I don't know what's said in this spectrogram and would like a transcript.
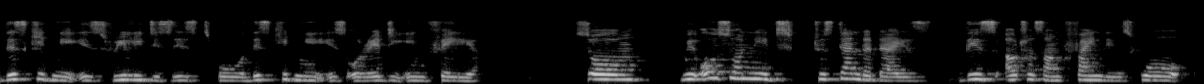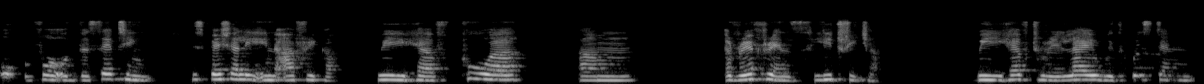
this kidney is really diseased or this kidney is already in failure. So we also need to standardize these ultrasound findings for, for the setting, especially in Africa. We have poor um, reference literature. We have to rely with Western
